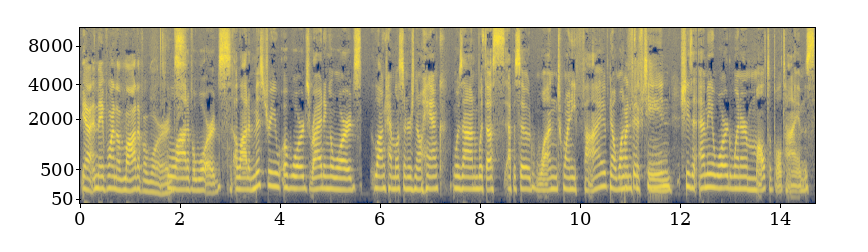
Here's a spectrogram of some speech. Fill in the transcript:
yeah, and they've won a lot of awards. a lot of awards, a lot of mystery awards, writing awards. Longtime listeners know Hank was on with us episode 125, no, 115. 115. She's an Emmy Award winner multiple times.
